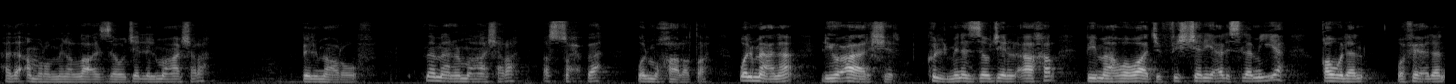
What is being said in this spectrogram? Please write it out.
هذا أمر من الله عز وجل للمعاشرة بالمعروف. ما معنى المعاشرة؟ الصحبة والمخالطة. والمعنى ليعاشر كل من الزوجين الآخر بما هو واجب في الشريعة الإسلامية قولا وفعلا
